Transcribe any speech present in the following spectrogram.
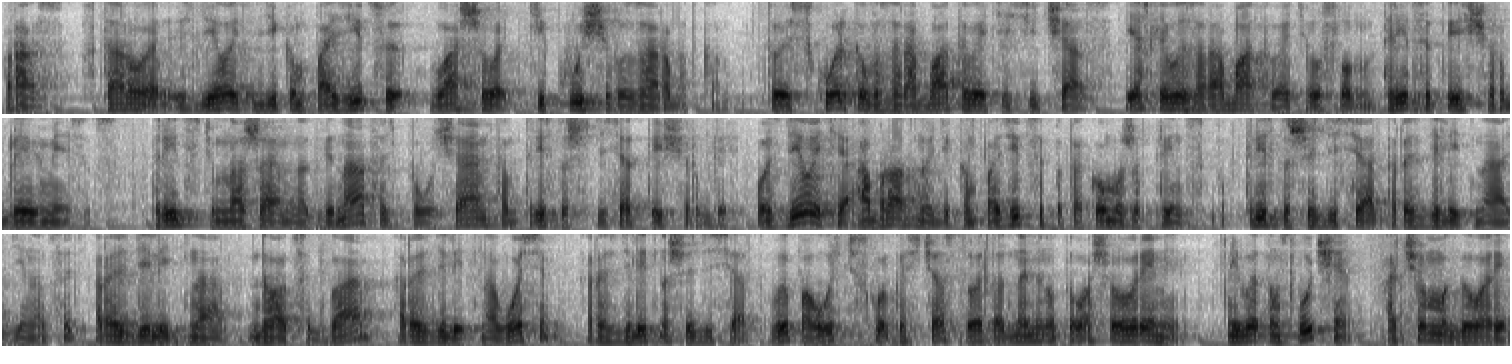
Раз. Второе. Сделайте декомпозицию вашего текущего заработка. То есть сколько вы зарабатываете сейчас. Если вы зарабатываете условно 30 тысяч рублей в месяц, 30 умножаем на 12, получаем там 360 тысяч рублей. Вот сделайте обратную декомпозицию по такому же принципу. 360 разделить на 11, разделить на 22, разделить на 8, разделить на 60. Вы получите, сколько сейчас стоит одна минута вашего времени. И в этом случае о чем мы говорим?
